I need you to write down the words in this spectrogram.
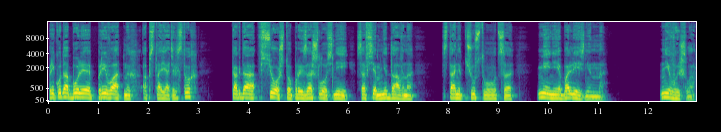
при куда более приватных обстоятельствах, когда все, что произошло с ней совсем недавно, станет чувствоваться менее болезненно. Не вышло.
